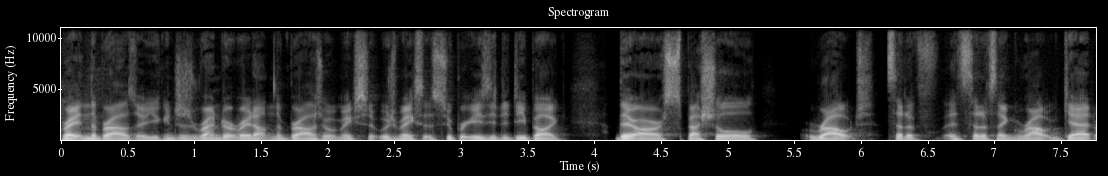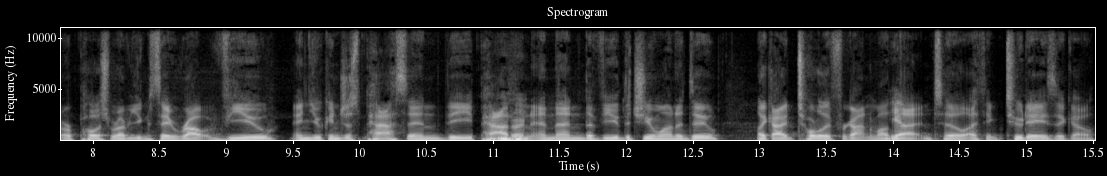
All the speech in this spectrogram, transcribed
right in the browser. You can just render it right out in the browser, which makes it which makes it super easy to debug. There are special route instead of instead of saying route get or post or whatever, you can say route view, and you can just pass in the mm-hmm. pattern and then the view that you want to do. Like I'd totally forgotten about that until I think two days ago,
